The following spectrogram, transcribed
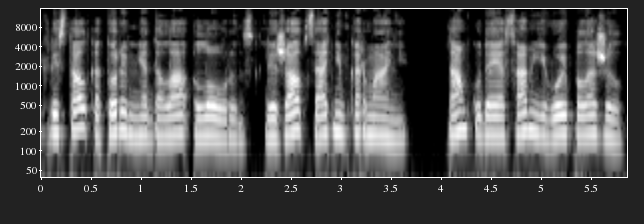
кристалл, который мне дала Лоуренс, лежал в заднем кармане, там, куда я сам его и положил.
